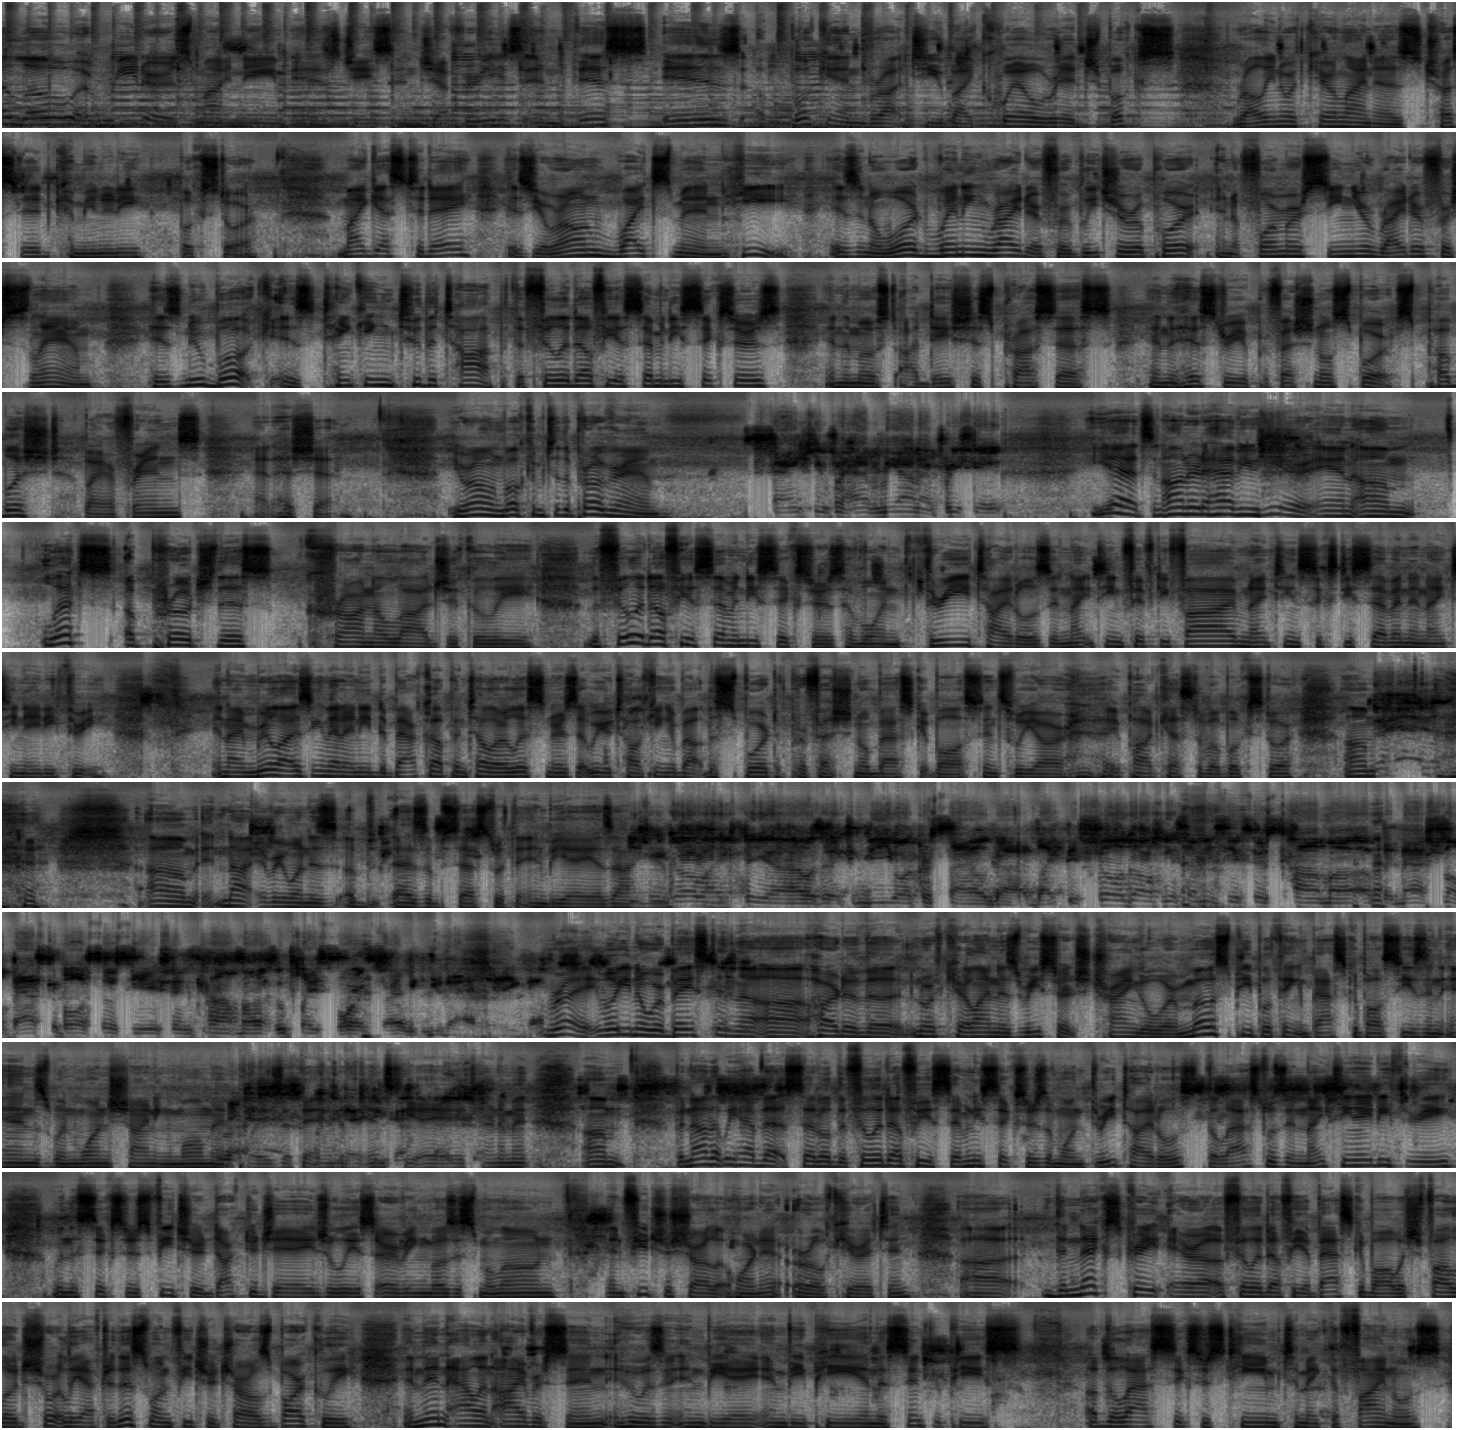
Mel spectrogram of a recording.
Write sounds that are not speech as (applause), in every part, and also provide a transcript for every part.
Hello, readers. My name is Jason Jeffries, and this is a Bookin' brought to you by Quail Ridge Books, Raleigh, North Carolina's trusted community bookstore. My guest today is Yaron Weitzman. He is an award winning writer for Bleacher Report and a former senior writer for Slam. His new book is Tanking to the Top The Philadelphia 76ers and the Most Audacious Process in the History of Professional Sports, published by our friends at Hachette. Yaron, welcome to the program. Thank you for having me on. I appreciate it. Yeah, it's an honor to have you here. And um, let's approach this chronologically. The Philadelphia 76ers have won three titles in 1955, 1967, and 1983. And I'm realizing that I need to back up and tell our listeners that we are talking about the sport of professional basketball since we are (laughs) a podcast of a bookstore. Um, (laughs) um, not everyone is ob- as obsessed with the NBA as I You can am. go like the uh, was it New Yorker style guide, like the Philadelphia 76ers, comma of the National Basketball Association, comma who plays sports. Right, we can do that. There you go. Right. Well, you know, we're based in the uh, heart of the North Carolina's Research Triangle, where most people think basketball season ends when one shining moment Right. plays at the end of the There you go. NCAA tournament. Um, but now that we have that settled, the Philadelphia 76ers have won three titles. The last was in 1983 when the Sixers featured Dr. J, Julius Erving, Moses Malone, and future Charlotte Hornet, Earl Cureton. Uh, the next great era of Philadelphia basketball, which followed shortly after this one, featured Charles Barkley and then Allen Iverson, who was an NBA MVP and the centerpiece of the last Sixers team to make the finals.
